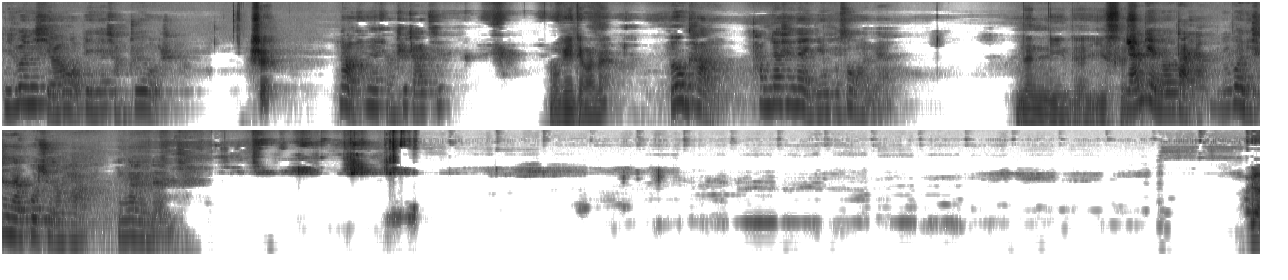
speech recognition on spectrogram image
你说你喜欢我，并且想追我是吧？是，那我现在想吃炸鸡，我给你点外卖。不用看了，他们家现在已经不送外卖了，那你的意思是？两点钟打烊。如果你现在过去的话，应该还来得及。哥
